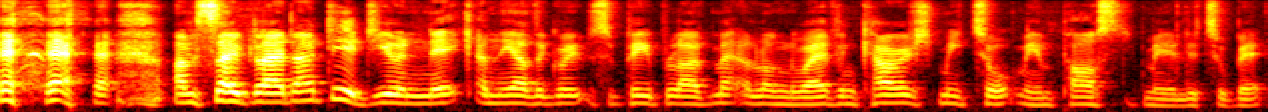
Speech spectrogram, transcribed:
I'm so glad I did. You and Nick and the other groups of people I've met along the way have encouraged me, taught me, and pastored me a little bit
